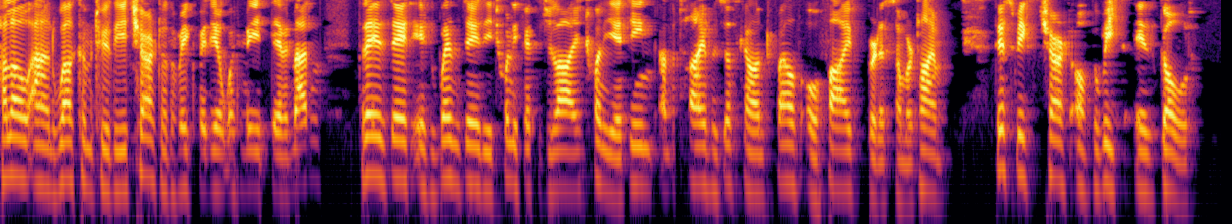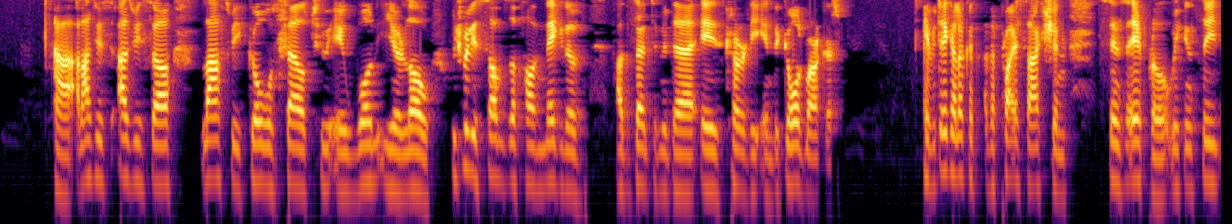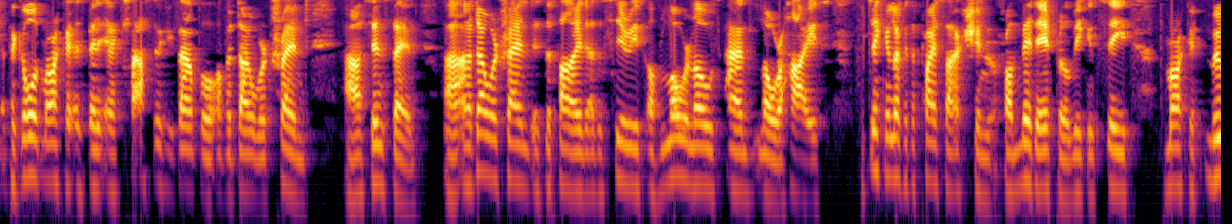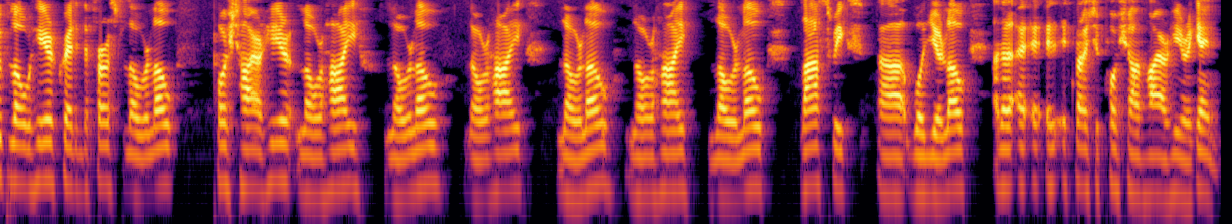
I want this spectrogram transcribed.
Hello and welcome to the chart of the week video with me, David Madden. Today's date is Wednesday, the 25th of July, 2018, and the time has just gone 12.05 British Summer Time. This week's chart of the week is gold. Uh, and as we, as we saw last week, gold fell to a one year low, which really sums up how negative uh, the sentiment uh, is currently in the gold market. If you take a look at the price action since April, we can see that the gold market has been a classic example of a downward trend uh, since then. Uh, and a downward trend is defined as a series of lower lows and lower highs. So taking a look at the price action from mid-April, we can see the market moved lower here, creating the first lower low, pushed higher here, lower high, lower low, lower high, lower low, lower high, lower low. Last week's uh, one-year low, and then uh, it's managed to push on higher here again.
